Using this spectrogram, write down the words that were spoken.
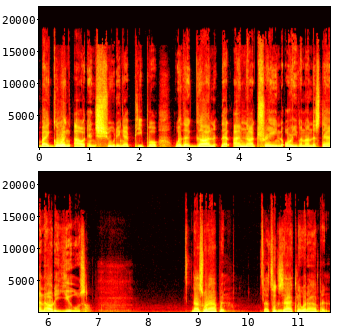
by going out and shooting at people with a gun that I'm not trained or even understand how to use. That's what happened. That's exactly what happened.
